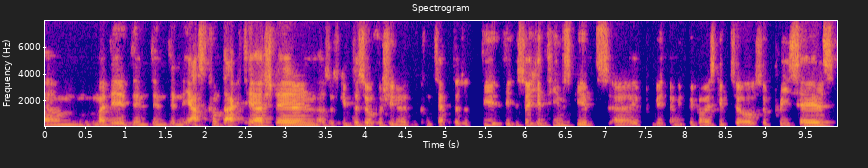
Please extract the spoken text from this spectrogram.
ähm, mal die, den, den, den, Erstkontakt herstellen. Also es gibt ja so verschiedene Konzepte. Also die, die, solche Teams gibt es. Äh, ich habe mitbekommen, es gibt so, so Pre-Sales.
